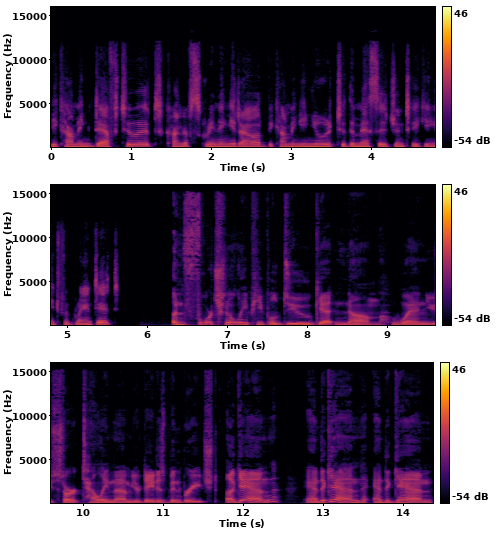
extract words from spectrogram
becoming deaf to it, kind of screening it out, becoming inured to the message and taking it for granted? Unfortunately, people do get numb when you start telling them your data's been breached again and again and again.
